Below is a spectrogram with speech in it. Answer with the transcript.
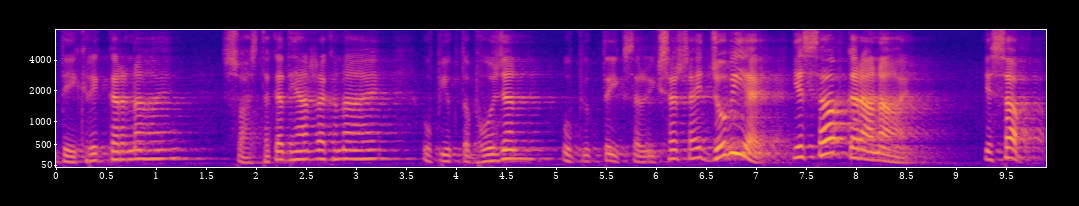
देखरेख करना है, स्वास्थ्य का ध्यान रखना है, उपयुक्त भोजन, उपयुक्त एक्सरसाइज जो भी है, ये सब कराना है। ये सब।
